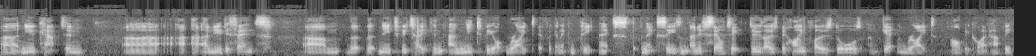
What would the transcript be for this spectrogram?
uh, new captain, uh, a, a, new defence. Um, that, that need to be taken and need to be right if we're going to compete next next season. And if Celtic do those behind closed doors and get them right, I'll be quite happy.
